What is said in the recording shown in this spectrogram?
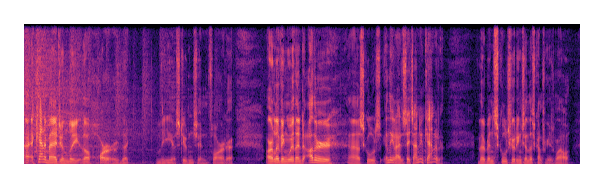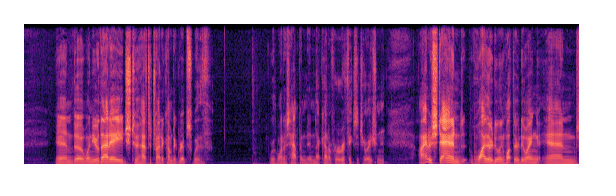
i can't imagine the the horror that the uh, students in florida are living with and other uh, schools in the united states and in canada there have been school shootings in this country as well. And uh, when you're that age, to have to try to come to grips with with what has happened in that kind of horrific situation, I understand why they're doing what they're doing, and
